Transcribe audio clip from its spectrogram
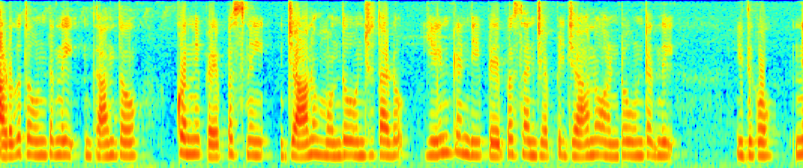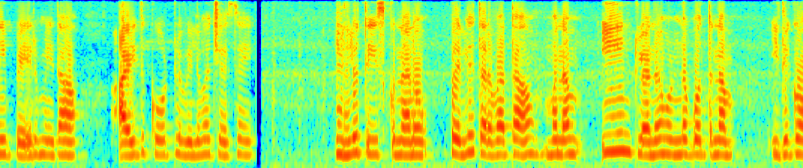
అడుగుతూ ఉంటుంది. దాంతో కొన్ని పేపర్స్ని జాను ముందు ఉంచుతాడు. ఏంటండి పేపర్స్ అని చెప్పి జాను అంటూ ఉంటుంది. ఇదిగో నీ పేరు మీద ఐదు కోట్లు విలువ చేసే ఇల్లు తీసుకున్నాను. పెళ్ళి తర్వాత మనం ఈ ఇంట్లోనే ఉండబోతున్నాం. ఇదిగో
